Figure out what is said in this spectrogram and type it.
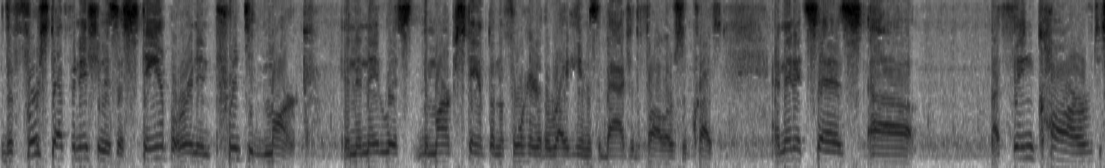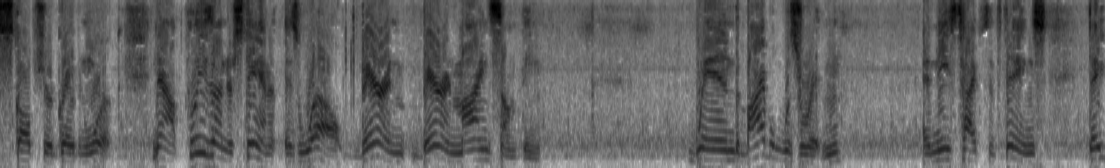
the first definition is a stamp or an imprinted mark. And then they list the mark stamped on the forehead of the right hand as the badge of the followers of Christ. And then it says uh, a thing carved, sculpture, graven work. Now, please understand as well, bear in, bear in mind something. When the Bible was written, and these types of things, they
